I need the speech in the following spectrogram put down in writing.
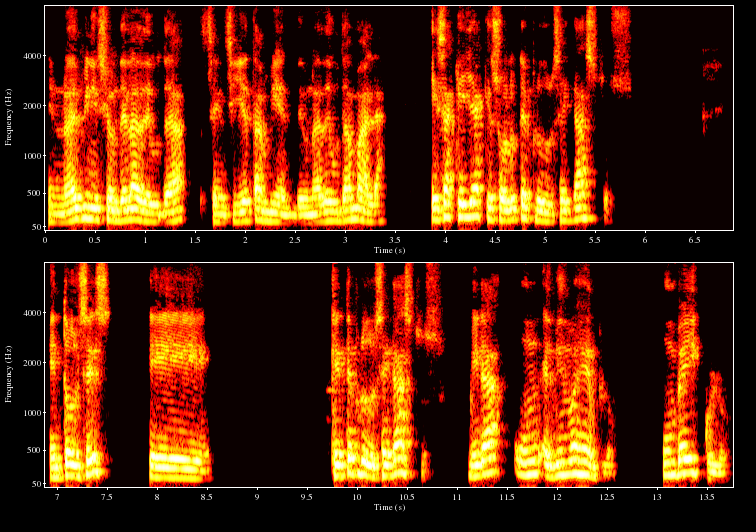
En una definición de la deuda sencilla también, de una deuda mala, es aquella que solo te produce gastos. Entonces, eh, ¿qué te produce gastos? Mira el mismo ejemplo, un vehículo.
